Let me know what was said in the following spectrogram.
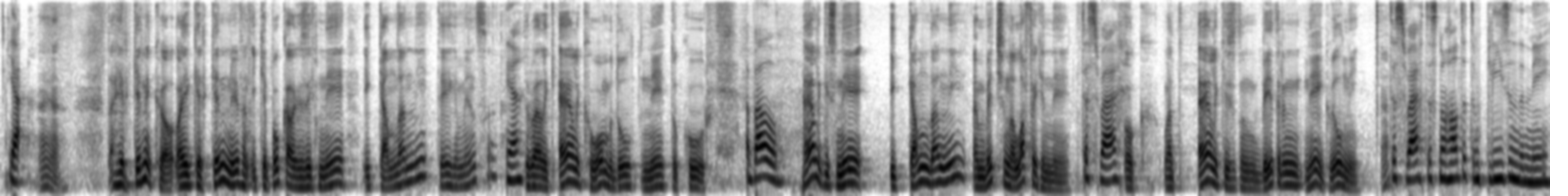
Ja. Ah, ja. Dat herken ik wel. Wat ik herken nu, van, ik heb ook al gezegd, nee, ik kan dat niet tegen mensen. Ja. Terwijl ik eigenlijk gewoon bedoel, nee, te koer. Ah, Wel, Eigenlijk is nee, ik kan dat niet, een beetje een laffige nee het is waar. ook. Want eigenlijk is het een betere nee, ik wil niet. Hè? Het is waar, het is nog altijd een pleasende nee,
